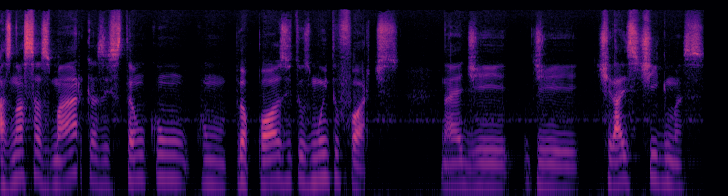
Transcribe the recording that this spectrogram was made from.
as nossas marcas estão com, com propósitos muito fortes, né? de, de tirar estigmas,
